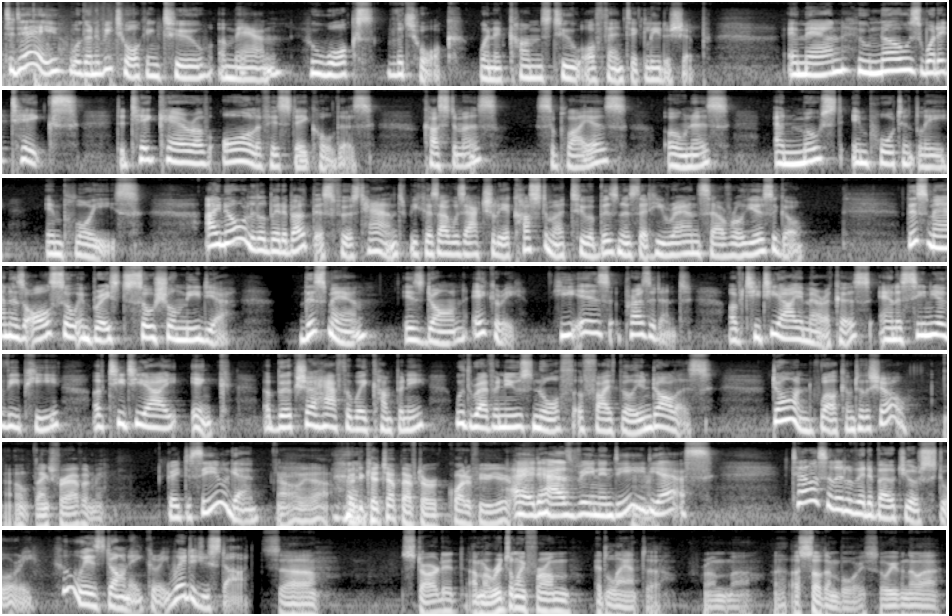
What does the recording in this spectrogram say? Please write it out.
Today, we're going to be talking to a man who walks the talk when it comes to authentic leadership. A man who knows what it takes to take care of all of his stakeholders customers, suppliers, owners, and most importantly, employees. I know a little bit about this firsthand because I was actually a customer to a business that he ran several years ago. This man has also embraced social media. This man is Don Akery. He is president of TTI Americas and a senior VP of TTI Inc., a Berkshire Hathaway company with revenues north of $5 billion. Don, welcome to the show. Oh, thanks for having me. Great to see you again. Oh, yeah. Good to catch up after quite a few years. It has been indeed, mm-hmm. yes. Tell us a little bit about your story. Who is Don Akery? Where did you start? It's, uh, started, I'm originally from Atlanta, from uh, a, southern boy. So even though I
